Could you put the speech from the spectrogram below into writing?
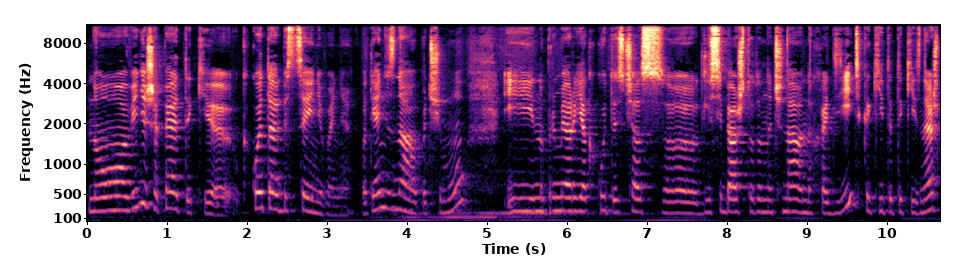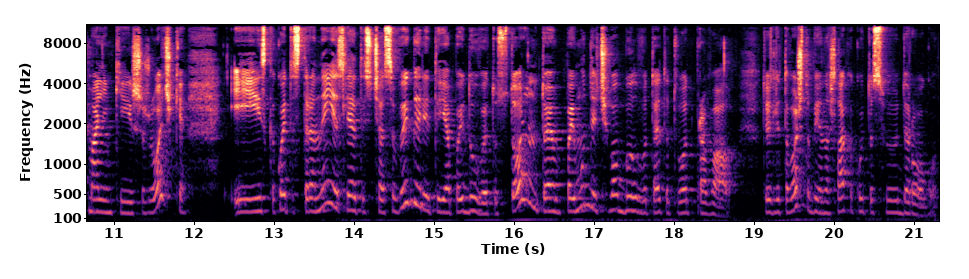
но видишь, опять-таки, какое-то обесценивание. Вот я не знаю почему. И, например, я какую-то сейчас э, для себя что-то начинаю находить, какие-то такие, знаешь, маленькие шажочки, и с какой-то стороны, если это сейчас выгорит, и я пойду в эту сторону, то я пойму, для чего был вот этот вот провал. То есть для того, чтобы я нашла какую-то свою дорогу.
